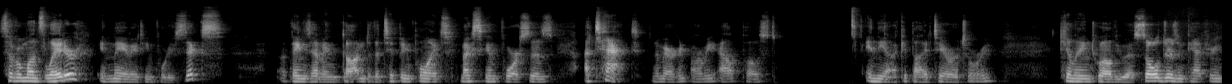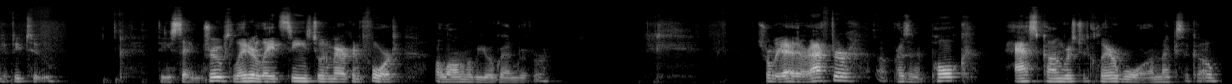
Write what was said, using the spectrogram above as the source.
Several months later, in May of 1846, uh, things having gotten to the tipping point, Mexican forces attacked an American army outpost in the occupied territory, killing 12 U.S. soldiers and capturing 52. These same troops later laid siege to an American fort along the Rio Grande River. Shortly thereafter, uh, President Polk asked Congress to declare war on Mexico,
